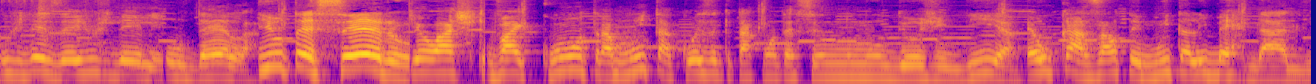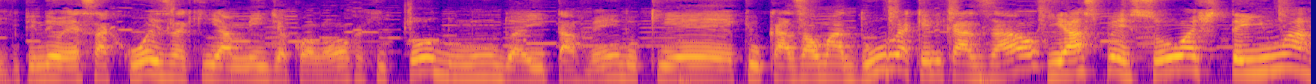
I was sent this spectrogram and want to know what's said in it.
os desejos dele ou dela. E o terceiro, que eu acho que vai contra muita coisa que tá acontecendo no mundo de hoje em dia, é o casal ter muita liberdade, entendeu? Essa coisa que a mídia coloca, que todo mundo aí tá vendo, que é que o casal maduro é aquele casal que as pessoas têm uma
